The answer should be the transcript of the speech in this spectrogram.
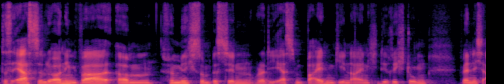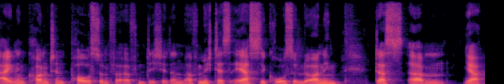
Das erste Learning war ähm, für mich so ein bisschen, oder die ersten beiden gehen eigentlich in die Richtung, wenn ich eigenen Content poste und veröffentliche, dann war für mich das erste große Learning, dass ähm, ja,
